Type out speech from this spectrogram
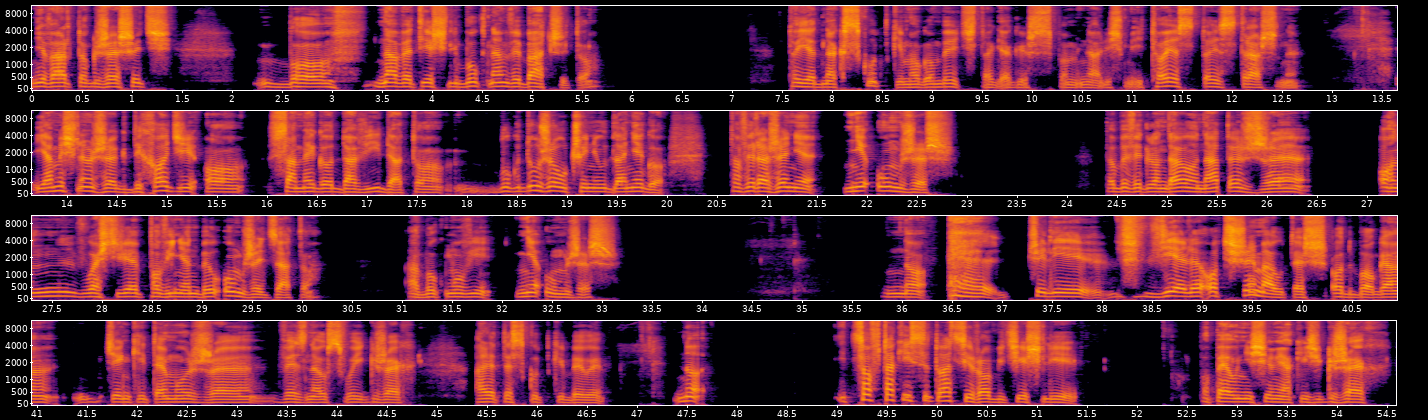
nie warto grzeszyć, bo nawet jeśli Bóg nam wybaczy to, to jednak skutki mogą być, tak jak już wspominaliśmy. I to jest, to jest straszne. Ja myślę, że gdy chodzi o samego Dawida, to Bóg dużo uczynił dla niego. To wyrażenie nie umrzesz, to by wyglądało na to, że on właściwie powinien był umrzeć za to. A Bóg mówi: Nie umrzesz. No, czyli wiele otrzymał też od Boga dzięki temu, że wyznał swój grzech, ale te skutki były. No i co w takiej sytuacji robić, jeśli popełni się jakiś grzech,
